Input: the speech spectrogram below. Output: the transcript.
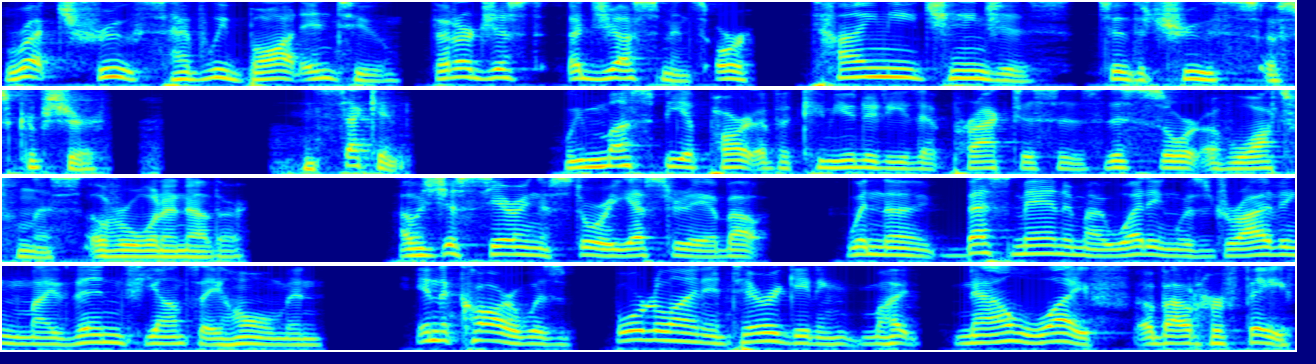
What truths have we bought into that are just adjustments or tiny changes to the truths of Scripture? And second, we must be a part of a community that practices this sort of watchfulness over one another. I was just sharing a story yesterday about when the best man in my wedding was driving my then fiance home and in the car was borderline interrogating my now wife about her faith.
